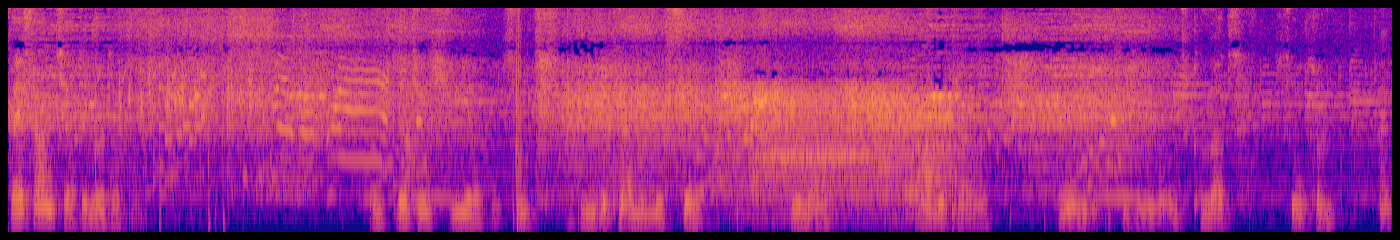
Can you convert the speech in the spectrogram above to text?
vielleicht hören es ja die Leute. Und natürlich, wir sind liebe kleine Mädchen, die nach einer Mutter, die um, sich um uns kümmert, suchen. Nein.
